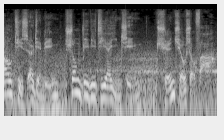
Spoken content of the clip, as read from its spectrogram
Altis 2.0双 VVTi 引擎，全球首发。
